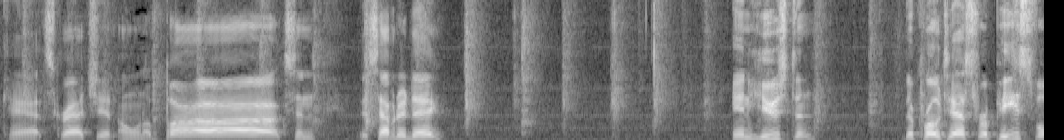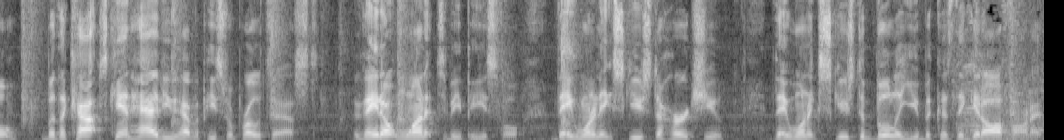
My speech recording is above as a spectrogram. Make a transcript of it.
Cat scratch it on a box. And this happened today. In Houston, the protests were peaceful, but the cops can't have you have a peaceful protest. They don't want it to be peaceful. They want an excuse to hurt you. They want an excuse to bully you because they get off on it.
